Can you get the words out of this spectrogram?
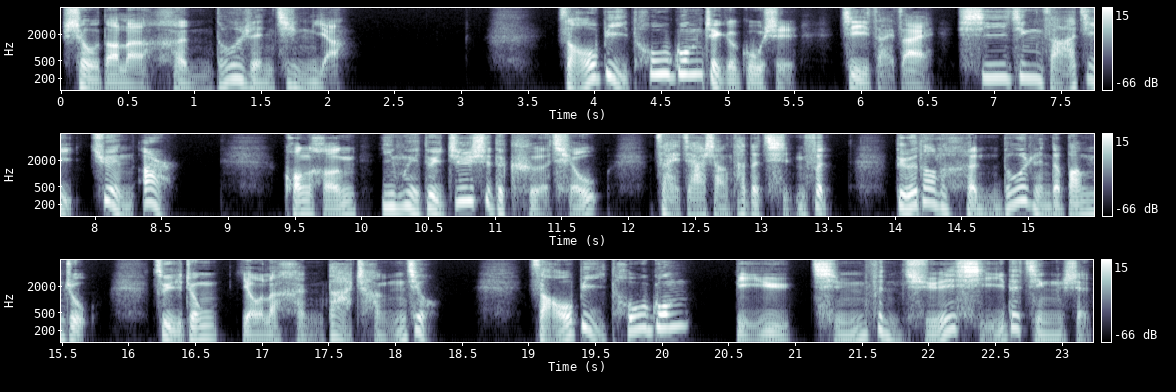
受到了很多人敬仰。凿壁偷光这个故事记载在《西京杂记》卷二。匡衡因为对知识的渴求，再加上他的勤奋，得到了很多人的帮助，最终有了很大成就。凿壁偷光。比喻勤奋学习的精神。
